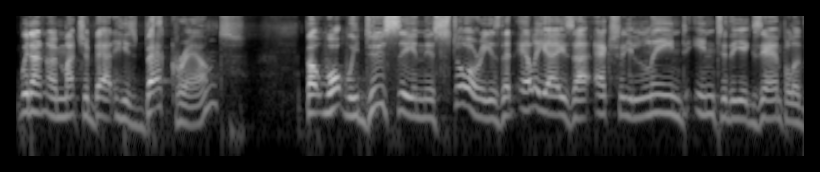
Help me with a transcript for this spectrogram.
we don't know much about his background, but what we do see in this story is that Eliezer actually leaned into the example of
